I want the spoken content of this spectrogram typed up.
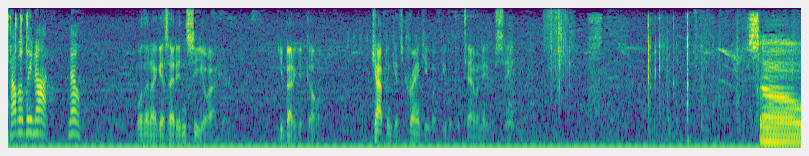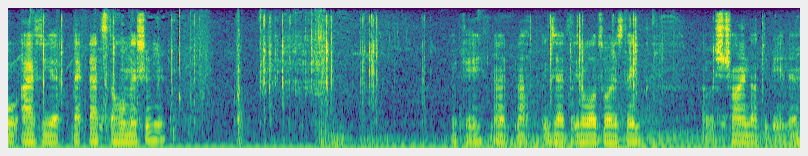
Probably not. No. Well, then I guess I didn't see you out here. You better get going. Captain gets cranky when people contaminate her scene. So I have to get that. That's the whole mission here. Okay, not not exactly the world's hardest thing. I was trying not to be in there.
